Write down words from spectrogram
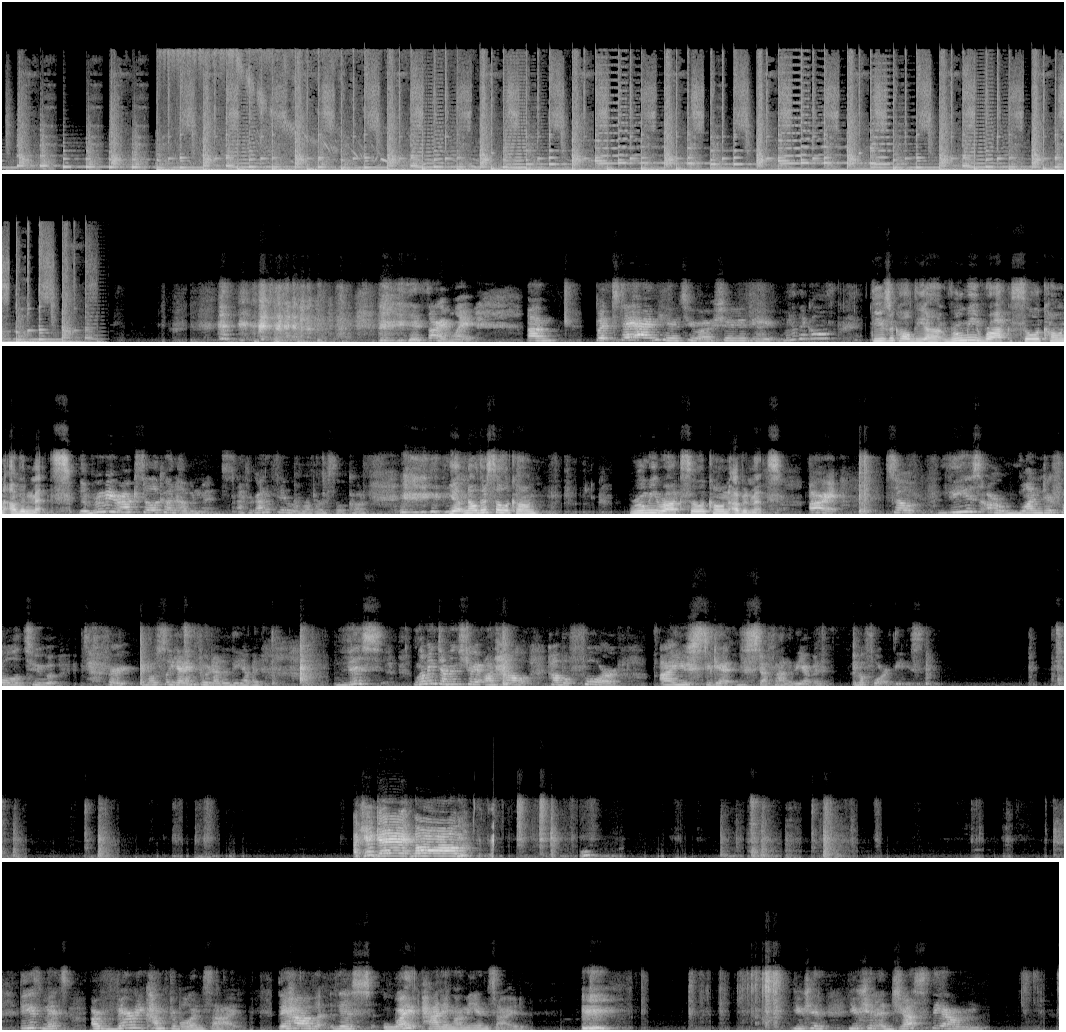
Sorry, I'm late. Um, but today I'm here to uh, show you the what are they called? These are called the uh, RoomyRoc Silicone Oven Mitts. The RoomyRoc silicone oven mitts. I forgot if they were rubber or silicone. Yep, no, they're silicone. RoomyRoc Silicone Oven Mitts. All right. So these are wonderful to for mostly getting food out of the oven. This let me demonstrate on how how before I used to get the stuff out of the oven before these. I can't get it, mom. These mitts are very comfortable inside. They have this white padding on the inside. you can you can adjust the um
